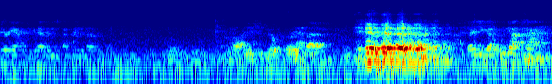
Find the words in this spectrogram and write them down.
dairy animals we have in this country today? Well, I used to build thirty-five. There you go, we got nine,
